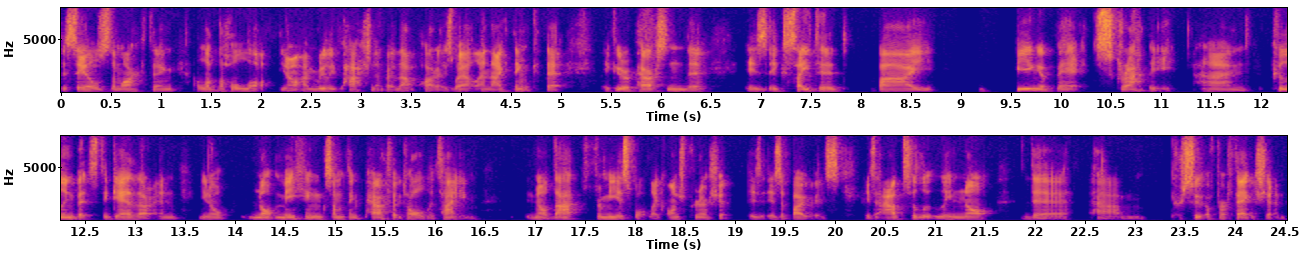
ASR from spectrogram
the sales, the marketing. I love the whole lot. You know, I'm really passionate about that part as well. And I think that if you're a person that is excited by being a bit scrappy and pulling bits together and you know not making something perfect all the time you know that for me is what like entrepreneurship is, is about it's it's absolutely not the um, pursuit of perfection.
